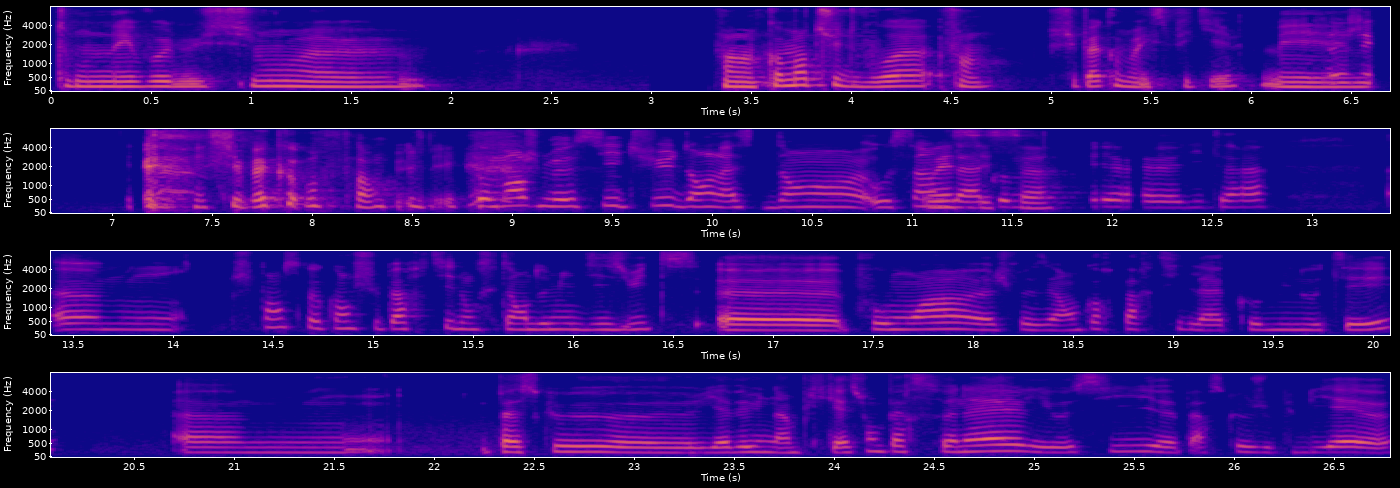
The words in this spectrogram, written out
ton évolution Enfin, comment tu te vois Enfin, je sais pas comment expliquer, mais je sais pas comment formuler. Comment je me situe dans la, dans, au sein de la communauté euh, littéraire. Euh, je pense que quand je suis partie, donc c'était en 2018, euh, pour moi, je faisais encore partie de la communauté parce que il y avait une implication personnelle et aussi parce que je publiais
